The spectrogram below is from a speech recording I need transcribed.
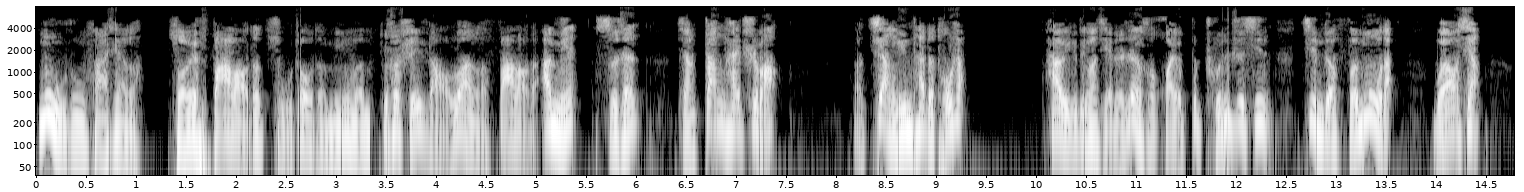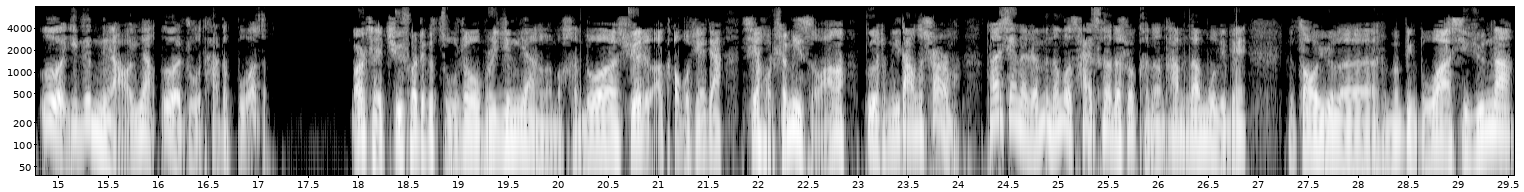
墓中发现了所谓法老的诅咒的铭文，就说谁扰乱了法老的安眠，死神将张开翅膀，啊降临他的头上。还有一个地方写着：任何怀有不纯之心进这坟墓的，我要像扼一只鸟一样扼住他的脖子。而且据说这个诅咒不是应验了吗？很多学者、考古学家先后神秘死亡啊，不有这么一档子事儿吗？但是现在人们能够猜测的说，可能他们在墓里边就遭遇了什么病毒啊、细菌呐，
